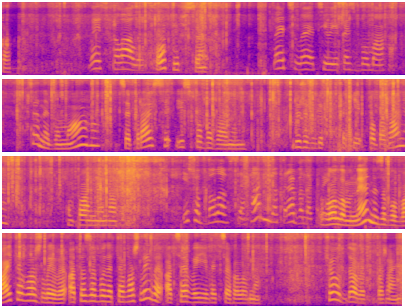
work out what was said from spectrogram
Так, Ми склали. от і все. Лець летів якась бумага. Це не бумага, це прайси із побажаннями. Дуже люблю такі побажання. Компанія наша. І щоб було все гарно, треба накрити. Головне, не забувайте важливе, а то забудете важливе, а це виявиться головне. Чудове побажання.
